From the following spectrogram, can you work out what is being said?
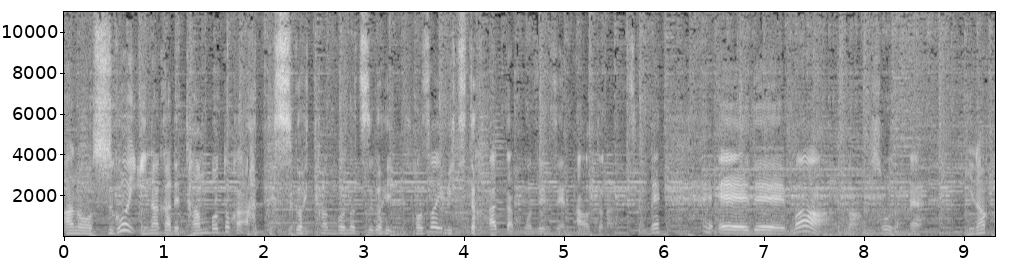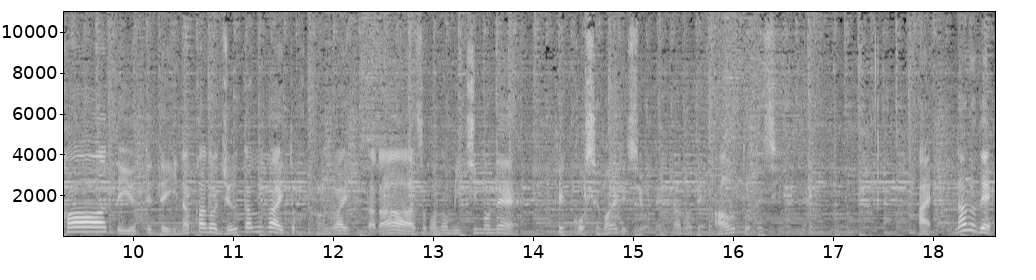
あ、あのすごい田舎で田んぼとかあってすごい田んぼのすごい細い道とかあったらもう全然アウトなんですよね。えー、でまあまあそうだね田舎って言ってて田舎の住宅街とか考えてたらそこの道もね結構狭いですよねなのでアウトですよね。はい、なので、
